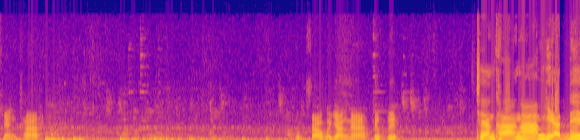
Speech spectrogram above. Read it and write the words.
แข้งขาลูกสาวก็ย่างนาตึ๊บเลยแชงขางามเหยียดดี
